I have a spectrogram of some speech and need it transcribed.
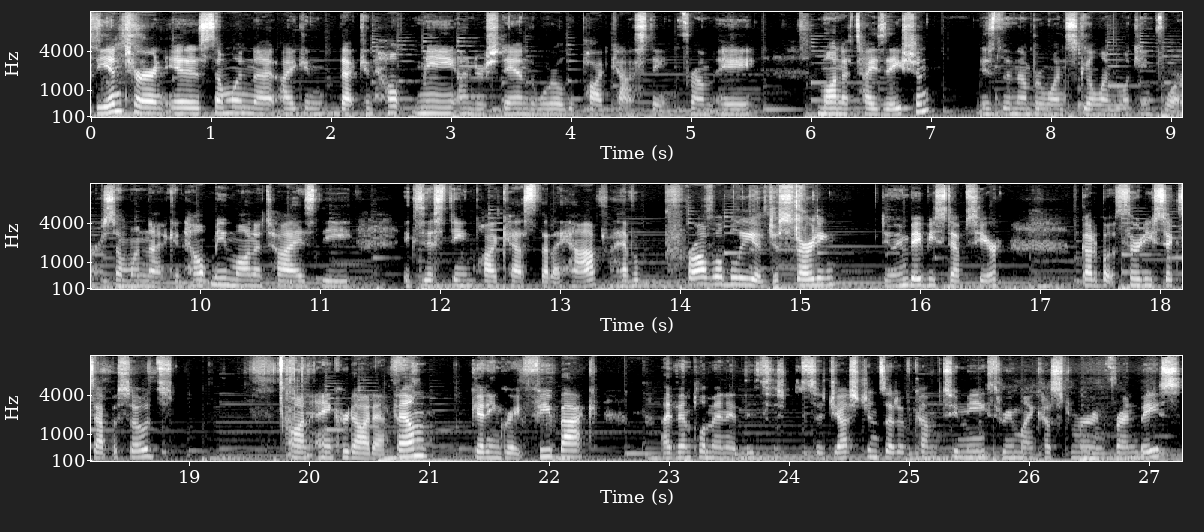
the intern is someone that I can that can help me understand the world of podcasting from a monetization is the number one skill I'm looking for. Someone that can help me monetize the existing podcasts that I have. I have a probably just starting doing baby steps here. I've got about 36 episodes on anchor.fm, getting great feedback. I've implemented the su- suggestions that have come to me through my customer and friend base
